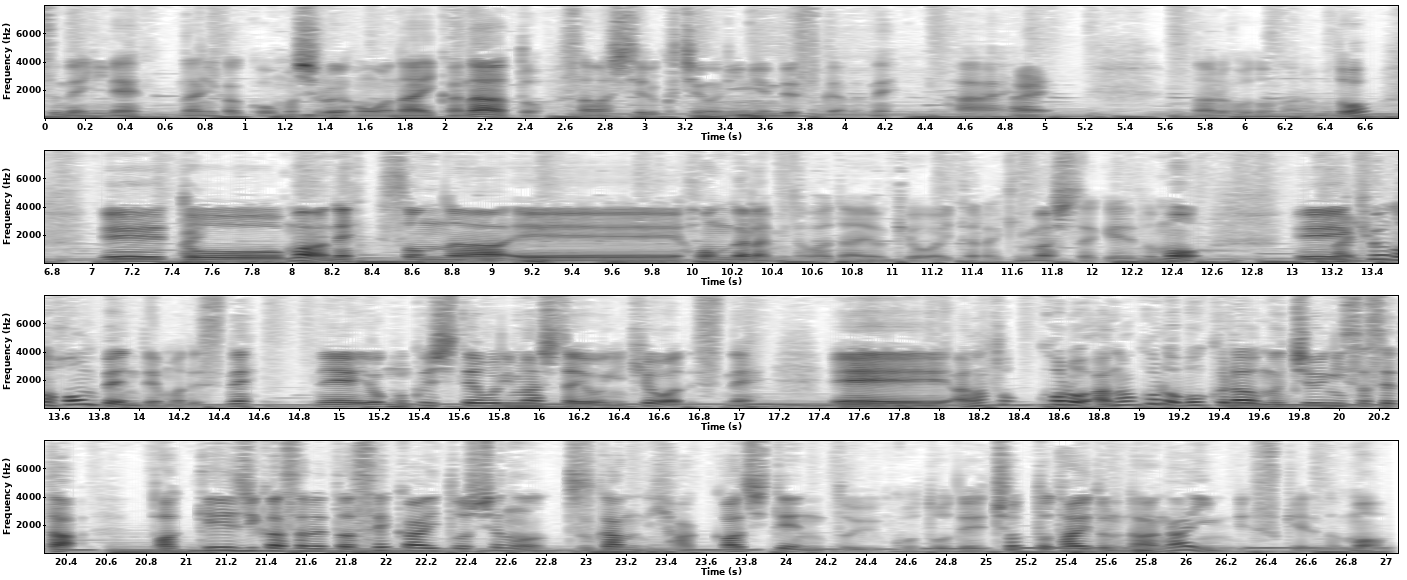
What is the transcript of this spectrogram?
常にね、何かこう面白い本はないかなと探してる口の人間ですからね。はい。はい。なるほど、なるほど。えっ、ー、と、はい、まあね、そんな、えー、本絡みの話題を今日はいただきましたけれども、えー、はい、今日の本編でもですね、えー、予告しておりましたように、今日はですね、えー、あのところ、あの頃僕らを夢中にさせたパッケージ化された世界としての図鑑百科事典ということで、ちょっとタイトル長いんですけれども、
